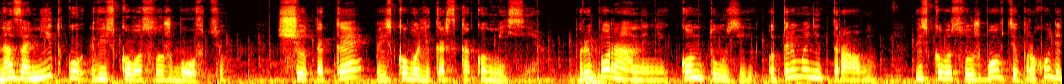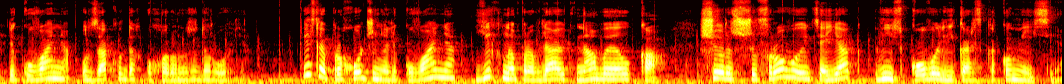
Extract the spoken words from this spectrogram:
На замітку військовослужбовцю, що таке військово-лікарська комісія. При пораненні, контузії, отриманні травм військовослужбовці проходять лікування у закладах охорони здоров'я. Після проходження лікування їх направляють на ВЛК, що розшифровується як військово-лікарська комісія.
